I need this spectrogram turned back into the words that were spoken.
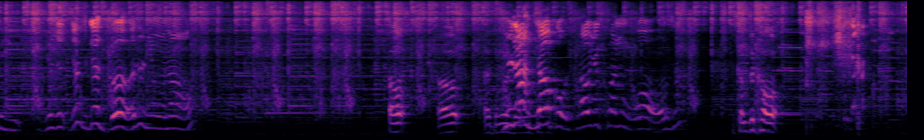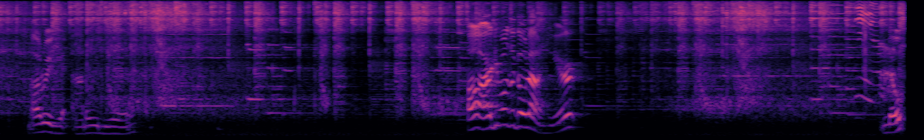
Can you you just, just get good and you will know? Oh, oh, I think we're You're not Knuckles. How are you climbing walls? Something called. How do we get? How do we do this? Oh, I already want to go down here. Nope.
